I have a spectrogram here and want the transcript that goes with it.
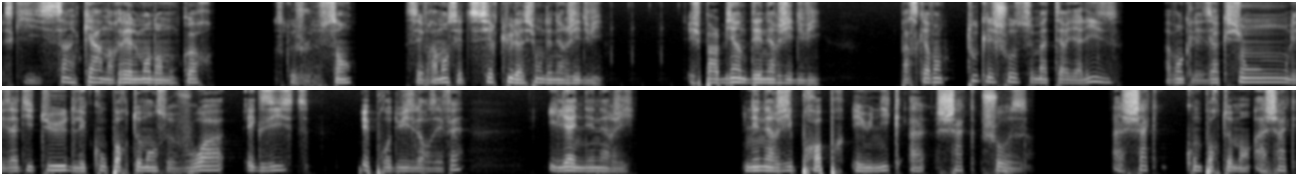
ce qui s'incarne réellement dans mon corps, ce que je le sens, c'est vraiment cette circulation d'énergie de vie. Et je parle bien d'énergie de vie. Parce qu'avant que toutes les choses se matérialisent, avant que les actions, les attitudes, les comportements se voient, existent et produisent leurs effets, il y a une énergie. Une énergie propre et unique à chaque chose, à chaque comportement, à chaque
